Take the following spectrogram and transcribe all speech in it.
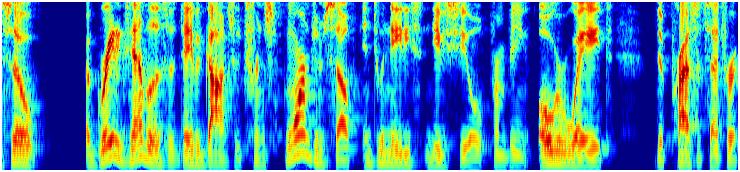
so a great example of this is David Goggins, who transformed himself into a Navy, Navy SEAL from being overweight, depressed, etc.,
